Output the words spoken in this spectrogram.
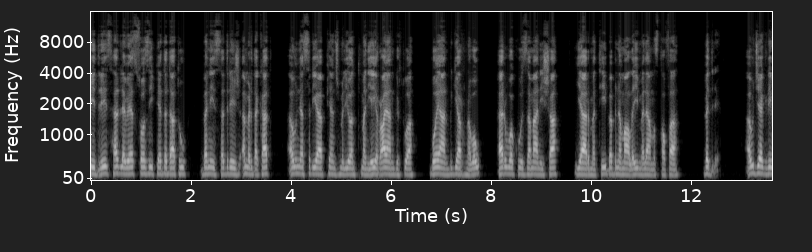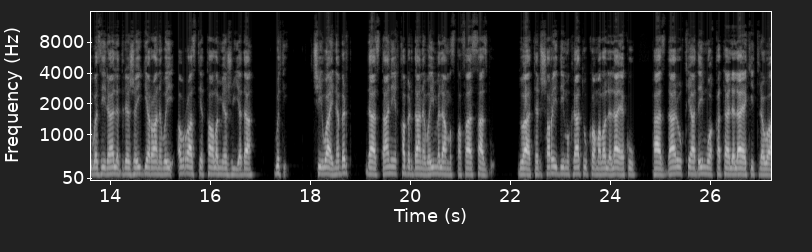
ئیدریس هەر لەوێ سۆزی پێدەدات و بەنی سەدریش ئەمر دەکات ئەو نەسریا پێنج ملیۆن تمەنیەی ڕایان گرتووە بۆیان بگەڕنەوە و هەر وەکو زەمانی شا یارمەتی بە بنەماڵەی مەلا مستەفا بدرێ ئەو جێگری وەزیرە لە درێژەی گێڕانەوەی ئەو ڕاستیە تاڵە مێژوویەدا گوتی چی وای نەبرد داستانی قەبردانەوەی مەلا مستەفا ساز بوو دواتر شەڕی دیموکرات و کۆمەڵە لەلایەک و پاسدار و قیادەی موقتە لەلایەکی ترەوە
